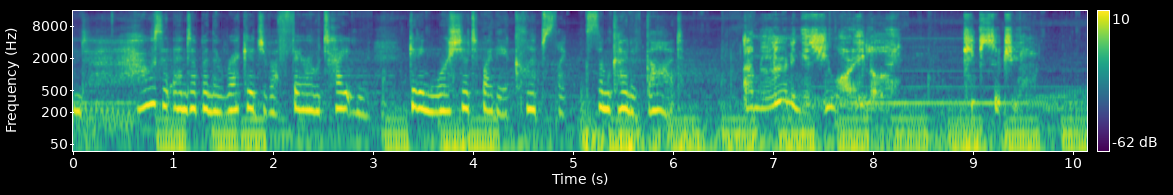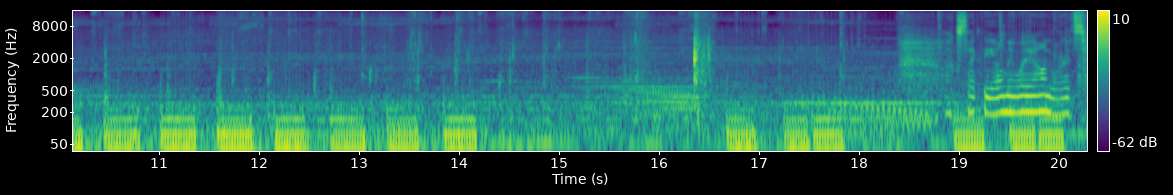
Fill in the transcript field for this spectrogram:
And how does it end up in the wreckage of a Faro Titan, getting worshipped by the Eclipse like some kind of god? I'm learning as you are, Aloy. Keep searching. Looks like the only way onwards.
